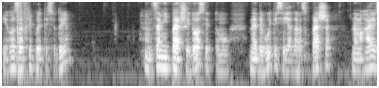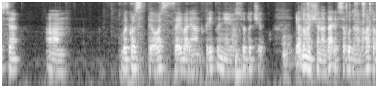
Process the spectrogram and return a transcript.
його закріпити сюди? Це мій перший досвід, тому не дивуйтеся, я зараз вперше намагаюся а, використати ось цей варіант кріплення і ось цю точилку. Я думаю, що надалі все буде набагато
